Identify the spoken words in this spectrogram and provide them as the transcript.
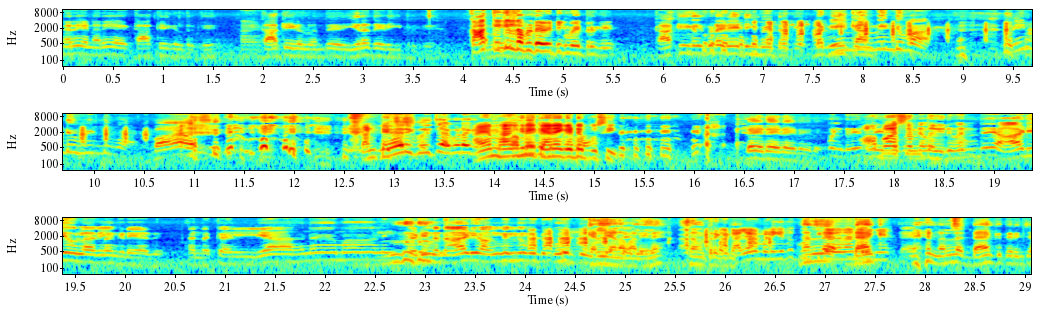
நிறைய நிறைய காக்கைகள் இருக்கு. காக்கைகள் வந்து இரை தேடிக்கிட்டு இருக்கு. காக்கைகள் டபுள் டே வெயிட்டிங் போயிட்டு இருக்கு. காக்கைகள் கூட ரேட்டிங் போயிட்டு இருக்கு. பட் நீ மீண்டும் மீண்டுமா? மீண்டும் பாஸ் Context. ஏறி குதிச்சா கூட I am hungry, can I get a pussy? டேய் டேய் டேய் டேய் ஆபாசம் இது. வந்து ஆடியோ விலாக்லாம் கிடையாது. அந்த கல்யாண மாலை. அப்படின்னு அந்த ஆடியோ அங்கங்க மட்டும் போட்டு கல்யாண மாலையில சமுத்திரக்கணி கல்யாணம் பண்ணிக்கிறது நல்ல டேங்க் இருக்கீங்க. நல்ல டேங்க் தெரிஞ்ச.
